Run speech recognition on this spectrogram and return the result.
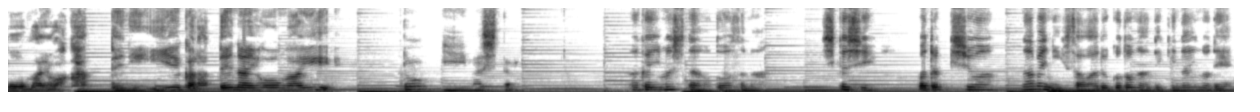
お前は勝手に家から出ない方がいい。と言いました。わかりました、お父様。しかし、私は鍋に触ることができないので、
